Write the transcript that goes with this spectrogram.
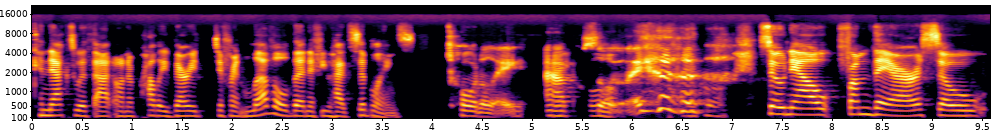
connect with that on a probably very different level than if you had siblings. Totally. Absolutely. Cool. cool. So now from there, so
